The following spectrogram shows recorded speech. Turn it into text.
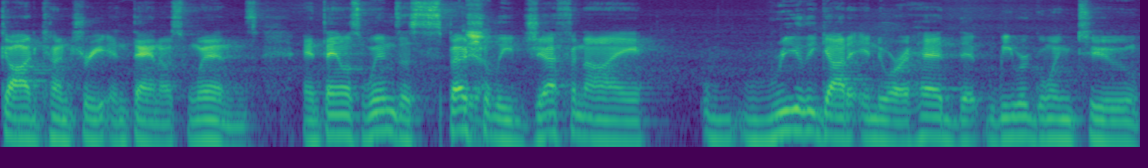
God Country and Thanos wins. And Thanos wins especially Jeff and I really got it into our head that we were going to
